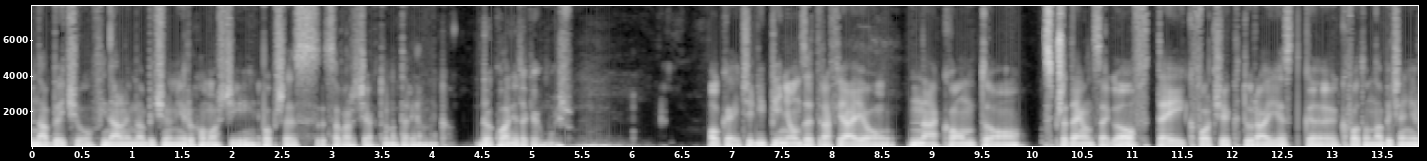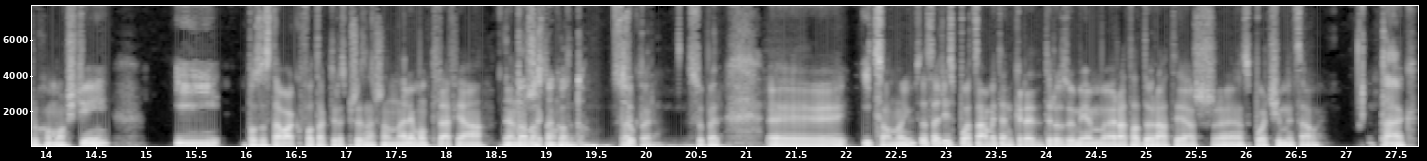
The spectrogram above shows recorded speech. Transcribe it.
nabyciu, finalnym nabyciu nieruchomości poprzez zawarcie aktu notarialnego. Dokładnie tak jak mówisz. Ok, czyli pieniądze trafiają na konto sprzedającego w tej kwocie, która jest e, kwotą nabycia nieruchomości i pozostała kwota, która jest przeznaczona na remont, trafia na nasze nas konto. Na konto. Super. Tak. Super. Yy, I co? No i w zasadzie spłacamy ten kredyt, rozumiem, rata do raty, aż e, spłacimy cały. Tak,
